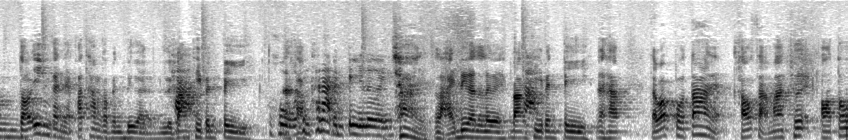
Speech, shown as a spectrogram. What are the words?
ำ drawing กันเนี่ยเขาทำกันเป็นเดือน หรือค่ะบางทีเป็นปีโอ้โหนะครับ ถึงขนาดเป็นปีเลย ใช่หลายเดือนเลยบางค่ะทีเป็นปีนะครับ แต่ว่าโปรต้าเนี่ยเขาสามารถช่วยออโต้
